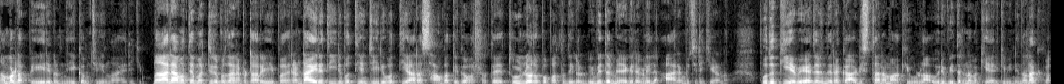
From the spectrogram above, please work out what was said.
നമ്മളുടെ പേരുകൾ നീക്കം ചെയ്യുന്നതായിരിക്കും. നാലാമത്തെ മറ്റൊരു പ്രധാനപ്പെട്ട അറിയിപ്പ് രണ്ടായിരത്തി ഇരുപത്തിയഞ്ച് ഇരുപത്തിയാറ് സാമ്പത്തിക വർഷത്തെ തൊഴിലുറപ്പ് പദ്ധതികൾ വിവിധ മേഖലകളിൽ ആരംഭിച്ചിരിക്കുകയാണ്. പുതുക്കിയ വേതന നിരക്ക് അടിസ്ഥാനമാക്കിയുള്ള ഒരു വിതരണമൊക്കെ ആയിരിക്കും ഇനി നടക്കുക.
